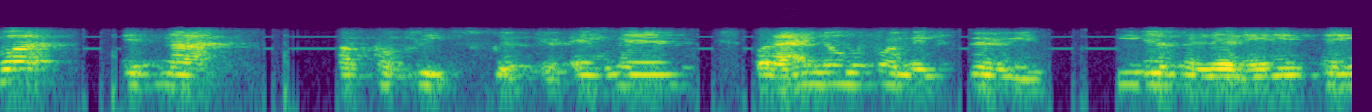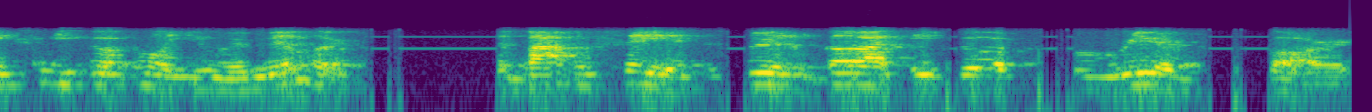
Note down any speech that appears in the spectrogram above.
But it's not a complete scripture. Amen. But I know from experience, he doesn't let anything sneak up on you. Remember, Bible says the Spirit of God is your rear guard.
